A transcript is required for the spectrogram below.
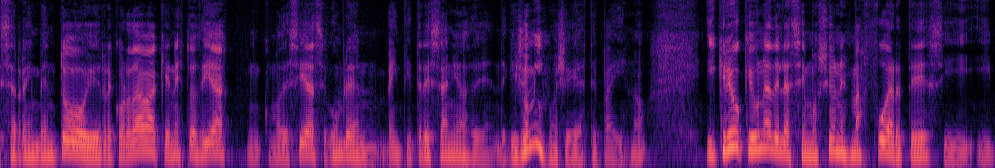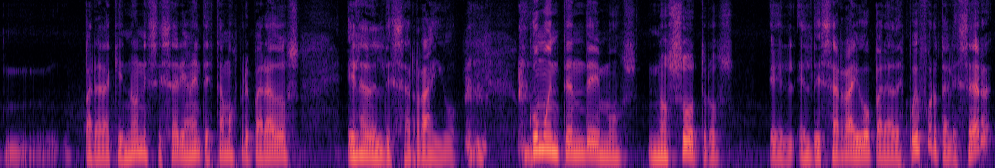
se reinventó y recordaba que en estos días, como decía, se cumplen 23 años de, que yo mismo llegué a este país, ¿no? Y creo que una de las emociones más fuertes y, para la que no necesariamente estamos preparados es la del desarraigo. ¿Cómo entendemos nosotros el, desarraigo para después fortalecer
